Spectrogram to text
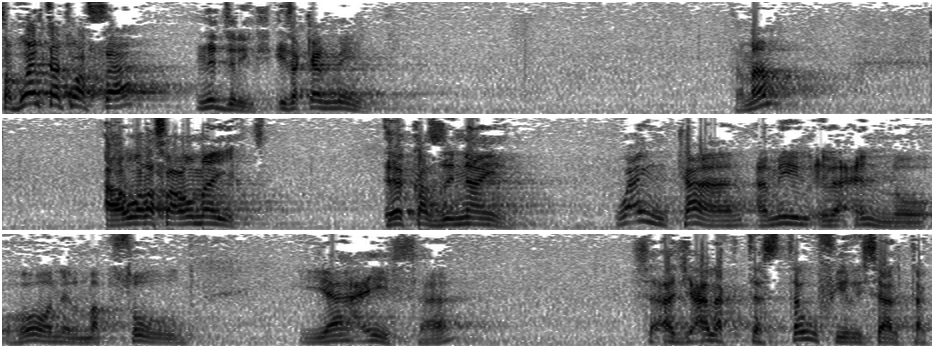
طب وين تتوفى؟ ندريش إذا كان ميت. تمام؟ أو رفعوا ميت. إيه قصدي نايم وإن كان أميل إلى أنه هون المقصود يا عيسى سأجعلك تستوفي رسالتك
